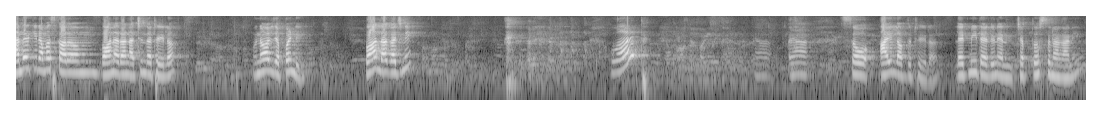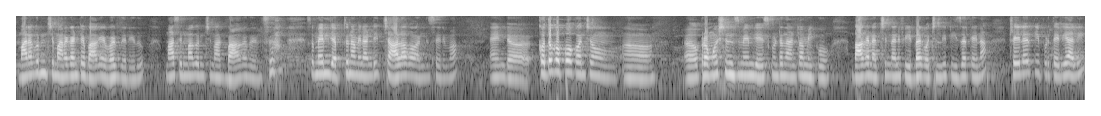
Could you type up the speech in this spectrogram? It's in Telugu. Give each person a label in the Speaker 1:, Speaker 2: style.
Speaker 1: అందరికీ నమస్కారం. బాగున్నారా? నచ్చిందా ట్రైలర్? ఉన్నవాళ్ళు చెప్పండి. బాగుందా Ghajini? What so I love the trailer let me tell నేను చెప్తొస్తున్నా కానీ మన గురించి మనకంటే బాగా ఎవరికి తెలియదు మా సినిమా గురించి మాకు బాగా తెలుసు. సో మేము చెప్తున్నాం వినండి. చాలా బాగుంది సినిమా. అండ్ uh, కొత్త గొప్ప కొంచెం uh, ప్రమోషన్స్ మేము చేసుకుంటే దాంట్లో మీకు బాగా నచ్చిందని ఫీడ్బ్యాక్ వచ్చింది టీజర్కైనా ట్రైలర్కి ఇప్పుడు తెలియాలి.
